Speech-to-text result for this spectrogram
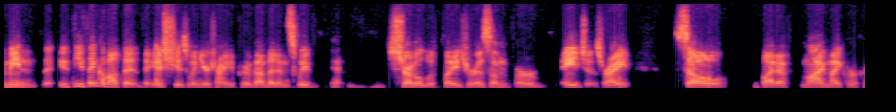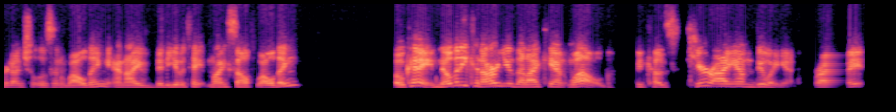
I mean, if you think about the, the issues when you're trying to prove evidence, we've struggled with plagiarism for ages, right? So but if my micro credential is in welding and I videotape myself welding, okay, nobody can argue that I can't weld because here I am doing it, right?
